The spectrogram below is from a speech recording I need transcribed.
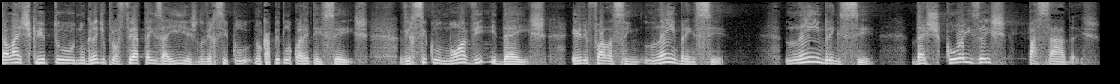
Está lá escrito no grande profeta Isaías, no, versículo, no capítulo 46, versículo 9 e 10 ele fala assim: lembrem-se, lembrem-se das coisas passadas.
